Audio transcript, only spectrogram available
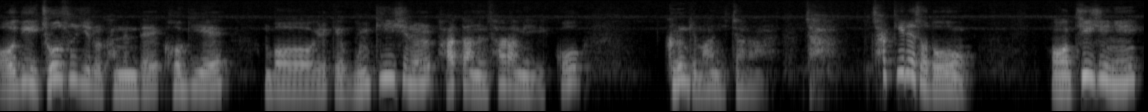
어디 저수지를 갔는데 거기에 뭐 이렇게 물귀신을 봤다는 사람이 있고 그런 게 많이 있잖아. 자, 찾길에서도 어, 귀신이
